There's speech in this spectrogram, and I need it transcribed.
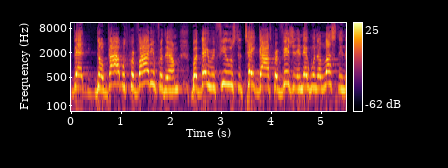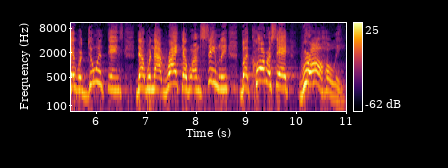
that you know, God was providing for them, but they refused to take God's provision and they went a lusting. They were doing things that were not right, that were unseemly. But Korah said, We're all holy.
